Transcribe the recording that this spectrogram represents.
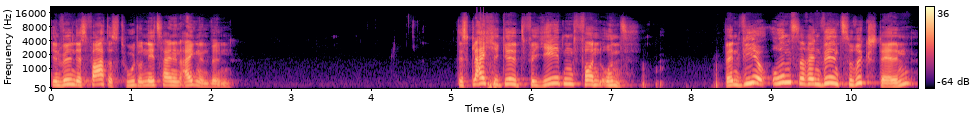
den Willen des Vaters tut und nicht seinen eigenen Willen. Das Gleiche gilt für jeden von uns. Wenn wir unseren Willen zurückstellen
